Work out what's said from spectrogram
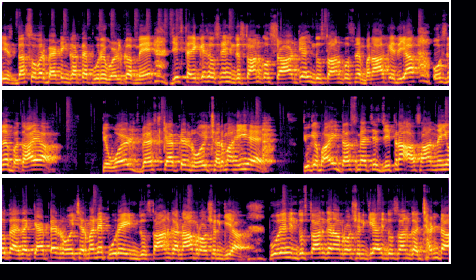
इस दस ओवर बैटिंग करता है पूरे वर्ल्ड कप में। जिस तरीके से उसने हिंदुस्तान को स्टार्ट किया, हिंदुस्तान को उसने बना के दिया, उसने बताया कि world best captain Rohit Sharma ही है। क्योंकि भाई, दस मैचेस जीतना आसान नहीं होता। है कैप्टन रोहित शर्मा ने पूरे हिंदुस्तान का नाम रोशन किया। पूरे हिंदुस्तान का नाम रोशन किया, हिंदुस्तान का झंडा,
